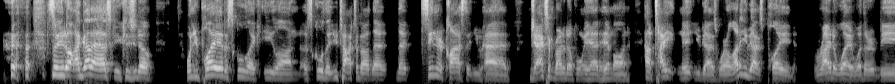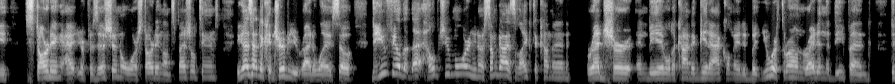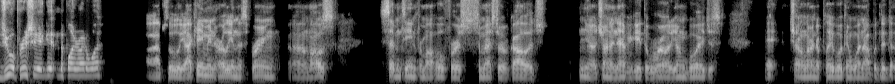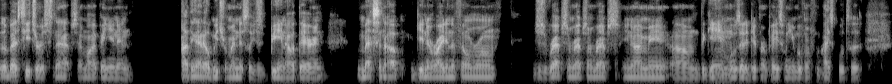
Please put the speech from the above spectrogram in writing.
so you know, I got to ask you because you know when you play at a school like Elon, a school that you talked about that that senior class that you had, Jackson brought it up when we had him on how tight knit you guys were. A lot of you guys played right away, whether it be starting at your position or starting on special teams, you guys had to contribute right away. So, do you feel that that helped you more? You know, some guys like to come in red shirt and be able to kind of get acclimated, but you were thrown right in the deep end. Did you appreciate getting to play right away? Uh, absolutely. I came in early in the spring. Um, I was 17 for my whole first semester of college, you know, trying to navigate the world, a young boy, just eh, trying to learn the playbook and whatnot. But the, the best teacher is snaps, in my opinion. And I think that helped me tremendously, just being out there and messing up, getting it right in the film room, just reps and reps and reps. You know what I mean? Um, the game moves at a different pace when you're moving from high school to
